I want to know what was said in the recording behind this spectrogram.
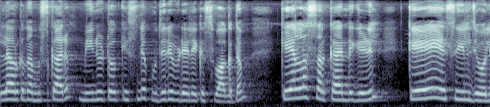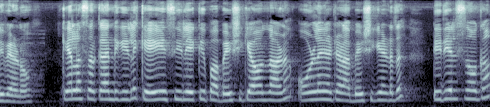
എല്ലാവർക്കും നമസ്കാരം. മീനു ടോക്കീസിന്റെ പുതിയൊരു വീഡിയോയിലേക്ക് സ്വാഗതം. കേരള സർക്കാരിന്റെ കീഴിൽ കെ എസ് സിയിൽ ജോലി വേണോ? കേരള സർക്കാരിന്റെ കീഴിൽ കെ എസ് സിയിലേക്ക് ഇപ്പോൾ അപേക്ഷിക്കാവുന്നതാണ്. ഓൺലൈനായിട്ടാണ് അപേക്ഷിക്കേണ്ടത്. ഡീറ്റെയിൽസ് നോക്കാം.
